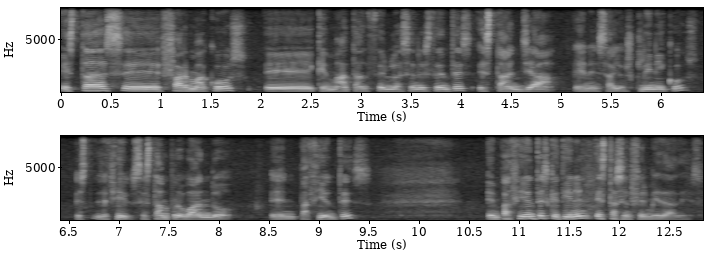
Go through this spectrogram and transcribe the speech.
Estos eh, fármacos eh, que matan células senescentes están ya en ensayos clínicos, es decir, se están probando en pacientes, en pacientes que tienen estas enfermedades.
